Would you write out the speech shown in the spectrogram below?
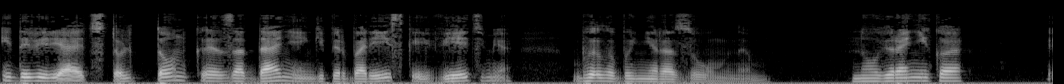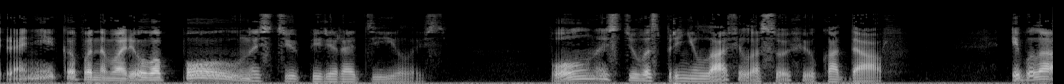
и доверять столь тонкое задание гиперборейской ведьме было бы неразумным. Но Вероника... Вероника Пономарева полностью переродилась полностью восприняла философию Кадав и была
